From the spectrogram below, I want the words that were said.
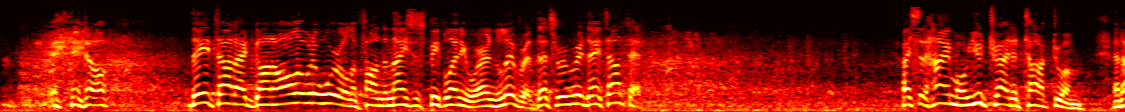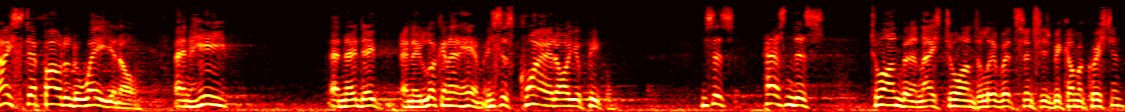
you know, they thought I'd gone all over the world and found the nicest people anywhere and live with. That's what they thought that. I said, Haimo, oh, you try to talk to him. And I step out of the way, you know and he, and they, they, and they're looking at him. He says, quiet all you people. He says, hasn't this Tuan been a nice Tuan to live with since he's become a Christian?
